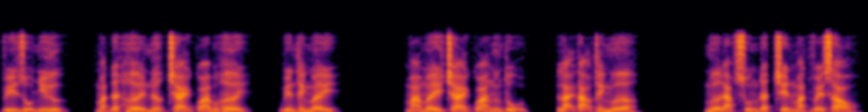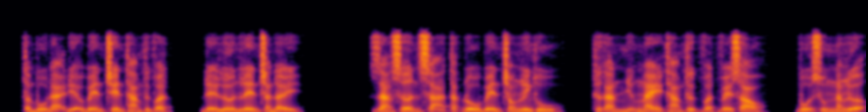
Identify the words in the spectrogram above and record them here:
Ví dụ như, mặt đất hơi nước trải qua bốc hơi, biến thành mây. Mà mây trải qua ngưng tụ, lại tạo thành mưa. Mưa đáp xuống đất trên mặt về sau, tầm bổ đại điệu bên trên thảm thực vật, để lớn lên tràn đầy. Giang sơn xã tắc đồ bên trong linh thú, thức ăn những n à y thảm thực vật về sau, bổ sung năng lượng.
